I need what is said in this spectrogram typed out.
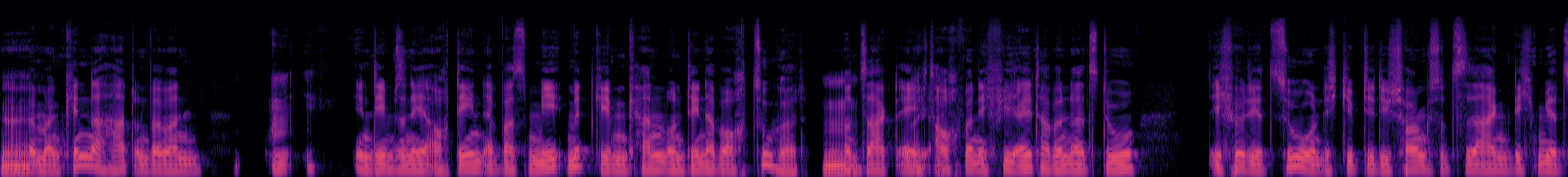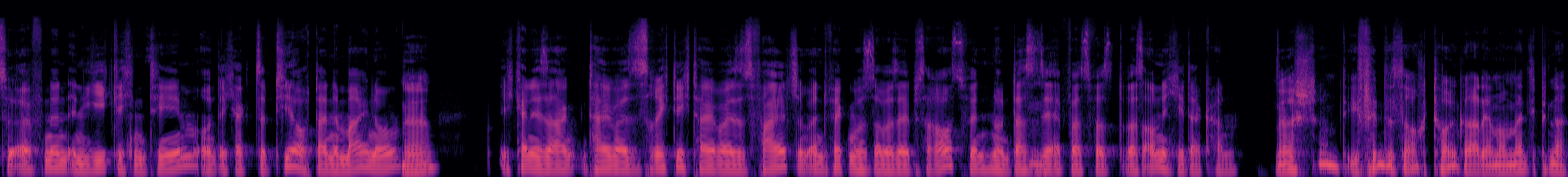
wenn man Kinder hat und wenn man mhm in dem Sinne ja auch denen etwas mitgeben kann und denen aber auch zuhört mhm. und sagt, ey, Richtig. auch wenn ich viel älter bin als du, ich höre dir zu und ich gebe dir die Chance sozusagen, dich mir zu öffnen in jeglichen Themen und ich akzeptiere auch deine Meinung. Ja. Ich kann dir sagen, teilweise ist es richtig, teilweise ist es falsch. Im Endeffekt muss es aber selbst herausfinden und das mhm. ist ja etwas, was, was auch nicht jeder kann. Ja, stimmt. Ich finde es auch toll gerade im Moment. Ich bin da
